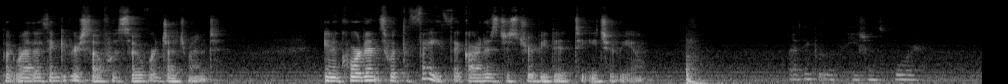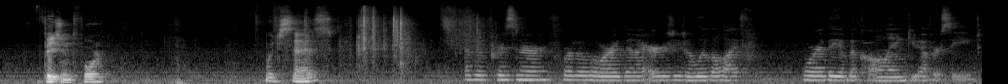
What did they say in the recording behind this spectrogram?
but rather think of yourself with sober judgment, in accordance with the faith that God has distributed to each of you. I think of Ephesians 4. Ephesians 4. Which says, As a prisoner for the Lord, then I urge you to live a life worthy of the calling you have received.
